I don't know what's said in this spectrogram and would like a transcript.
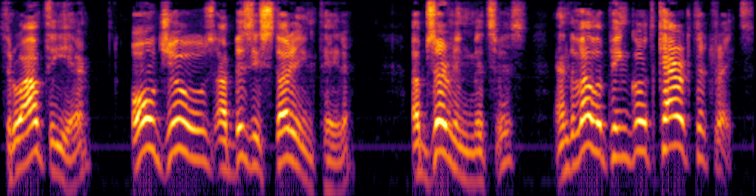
Throughout the year, all Jews are busy studying Torah, observing mitzvahs, and developing good character traits.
